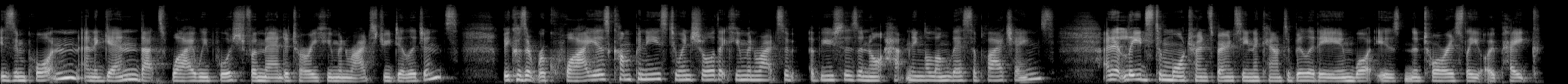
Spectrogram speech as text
is important. And again, that's why we push for mandatory human rights due diligence, because it requires companies to ensure that human rights abuses are not happening along their supply chains. And it leads to more transparency and accountability in what is notoriously opaque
